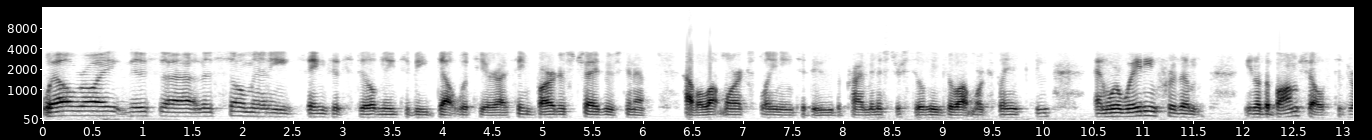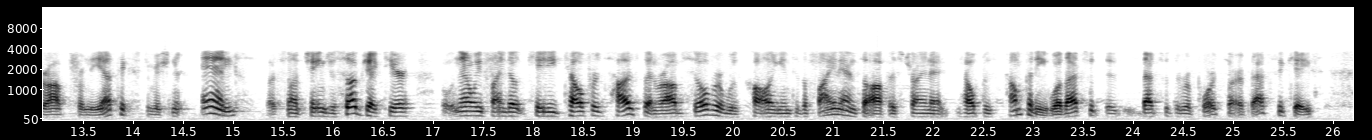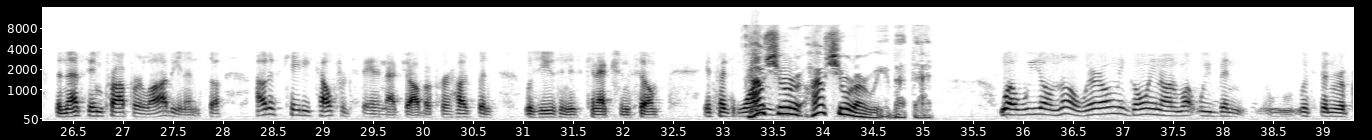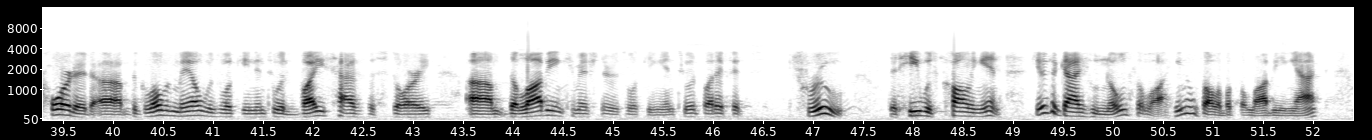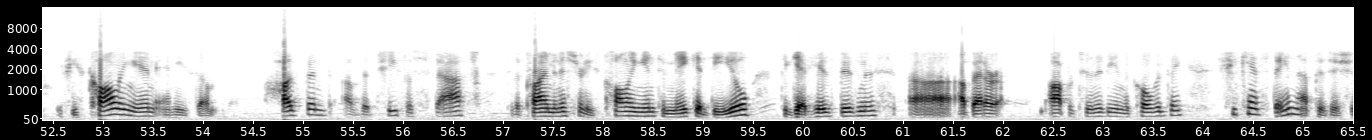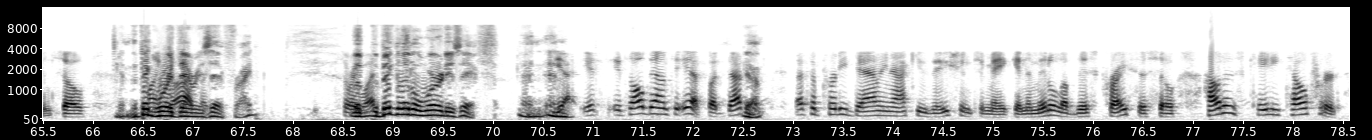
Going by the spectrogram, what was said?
well, Roy, there's uh, there's so many things that still need to be dealt with here. I think Bardish is going to have a lot more explaining to do. The Prime Minister still needs a lot more explaining to do, and we're waiting for them you know, the bombshells to drop from the ethics commissioner. And let's not change the subject here, but now we find out Katie Telford's husband, Rob Silver, was calling into the finance office trying to help his company. Well, that's what the that's what the reports are. If that's the case, then that's improper lobbying. And so, how does Katie Telford stay in that job if her husband was using his connection? So, it's like how sure how sure are we about that? Well, we don't know. We're only going on what we've been, what's been reported. Uh, the Globe and Mail was looking into it. Vice has the story. Um, the lobbying commissioner is looking into it. But if it's true that he was calling in, here's a guy who knows the law. He knows all about the Lobbying Act. If he's calling in and he's the husband of the chief of staff to the prime minister, and he's calling in to make a deal to get his business uh, a better opportunity in the COVID thing she can't stay in that position. So and the big word God, there is if, right? Sorry, the, the, big little word is if. And, and yeah, it's it's all down to if, but that's yeah. a, that's a pretty damning accusation to make in the middle of this crisis. So how does Katie Telford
